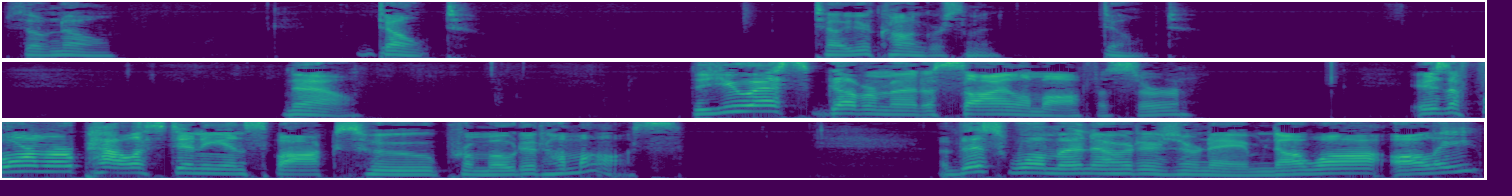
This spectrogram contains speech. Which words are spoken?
So no. Don't. Tell your congressman, don't. Now, the U.S. government asylum officer is a former Palestinian Spox who promoted Hamas. This woman, what is her name? Nawa Ali?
